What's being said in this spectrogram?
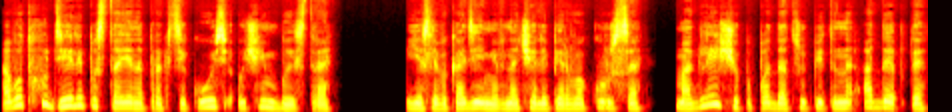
а вот худели, постоянно практикуясь очень быстро, если в академии в начале первого курса могли еще попадаться упитанные адепты,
